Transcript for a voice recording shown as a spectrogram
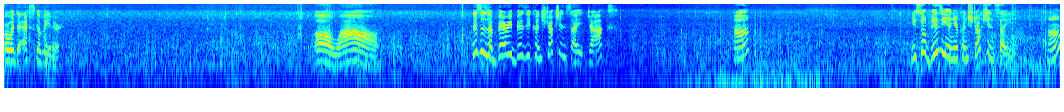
Or with the excavator? Oh, wow. This is a very busy construction site, Jax. Huh? You're so busy in your construction site. Huh?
